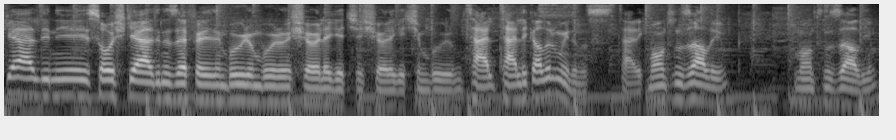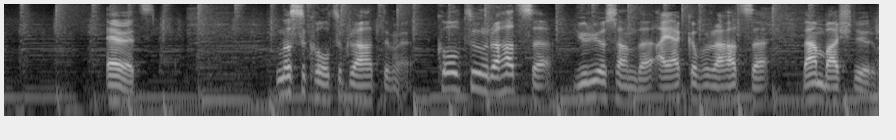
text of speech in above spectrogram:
geldiniz, hoş geldiniz efendim. Buyurun buyurun şöyle geçin, şöyle geçin buyurun. Ter, terlik alır mıydınız? Terlik. Montunuzu alayım. Montunuzu alayım. Evet. Nasıl koltuk rahat değil mi? Koltuğun rahatsa, yürüyorsan da, ayakkabı rahatsa ben başlıyorum.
